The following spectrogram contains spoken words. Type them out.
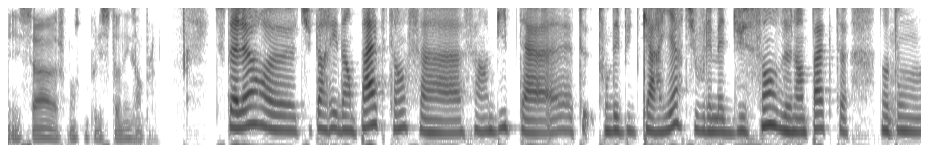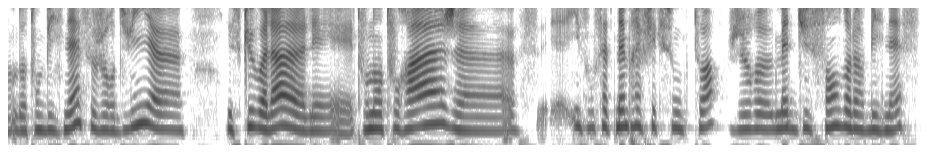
Et ça, je pense qu'on peut les citer en exemple. Tout à l'heure, tu parlais d'impact, hein, ça, ça imbibe ton début de carrière, tu voulais mettre du sens, de l'impact dans ton, dans ton business. Aujourd'hui, est-ce que voilà, ton entourage, euh, ils ont cette même réflexion que toi, je mettre du sens dans leur business?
